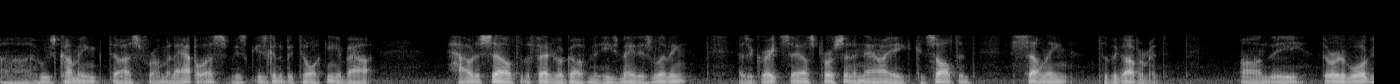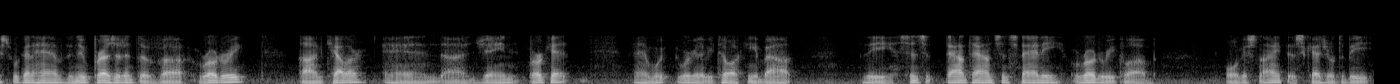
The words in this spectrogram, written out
uh, who's coming to us from Annapolis, is, is going to be talking about how to sell to the federal government. He's made his living as a great salesperson and now a consultant selling to the government. On the 3rd of August, we're going to have the new president of uh, Rotary, Don Keller, and uh, Jane Burkett, and we're, we're going to be talking about the downtown Cincinnati Rotary Club. August 9th is scheduled to be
